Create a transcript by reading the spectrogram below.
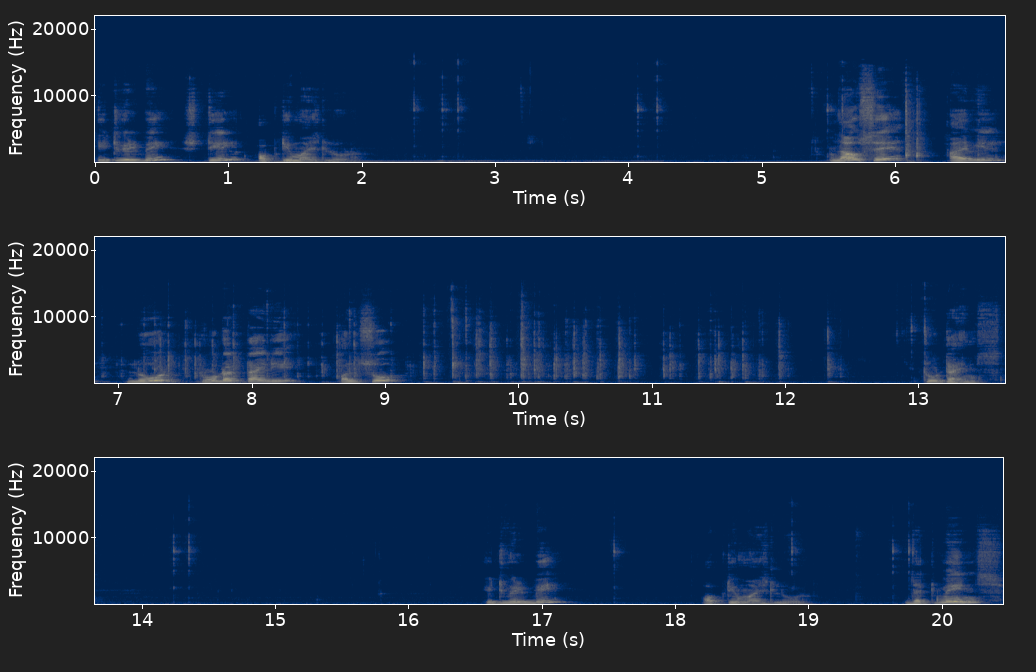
It will be still optimized load. Now say I will load product ID also two times. It will be optimized load. That means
